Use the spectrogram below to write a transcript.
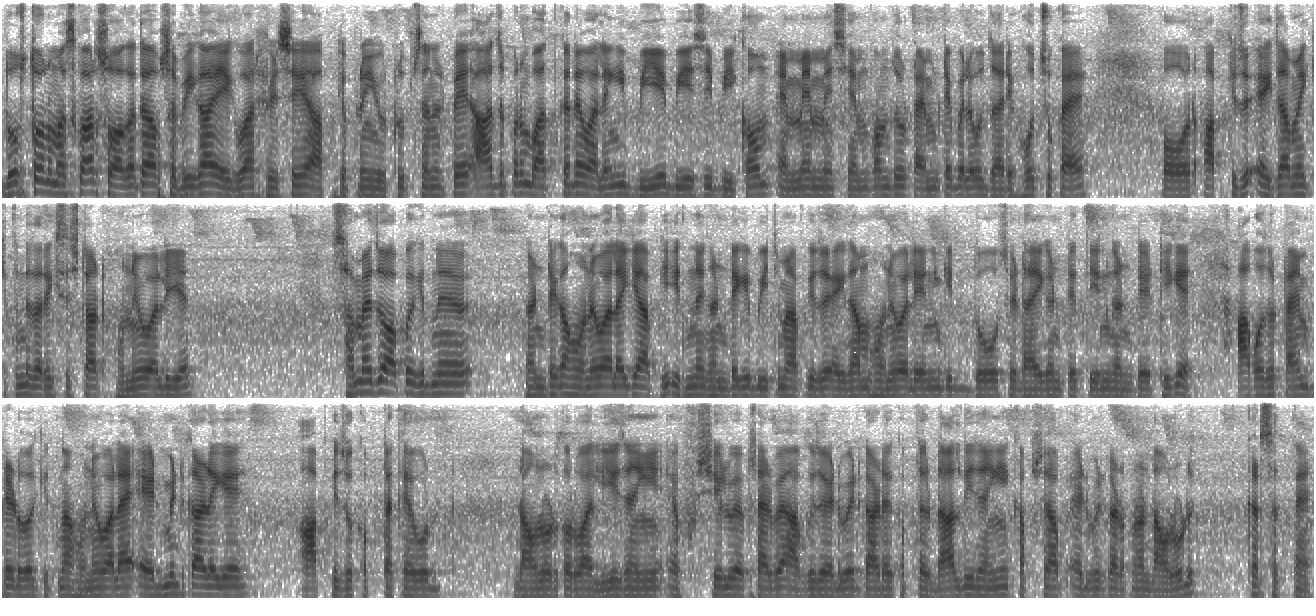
दोस्तों, नमस्कार, स्वागत है आप सभी का एक बार फिर से आपके अपने यूट्यूब चैनल पे। आज अपन बात करने वाले हैं कि B A B S C B com M M S M com जो टाइम टेबल है वो जारी हो चुका है और आपकी जो एग्ज़ाम है कितने तारीख से स्टार्ट होने वाली है। समय जो आपका कितने घंटे का होने वाला है कि आपकी इतने घंटे के बीच में आपकी जो एग्ज़ाम होने वाले यानी कि दो से ढाई घंटे, तीन घंटे, ठीक है? आपका जो टाइम पीरियड हुआ कितना होने वाला है एडमिट कार्ड है, आपके जो कब तक है वो डाउनलोड करवा लिए जाएँगे। ऑफिशियल वेबसाइट पे आपके जो एडमिट कार्ड है कब तक डाल दिए जाएँगे, कब से आप एडमिट कार्ड अपना डाउनलोड कर सकते हैं।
